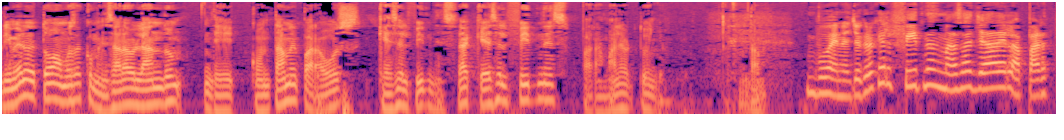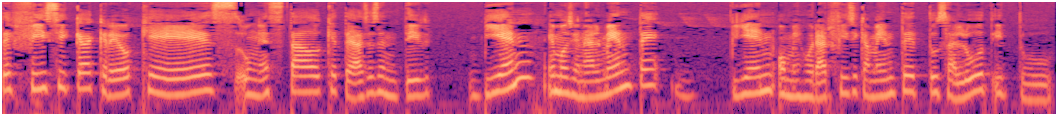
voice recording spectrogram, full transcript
Primero de todo vamos a comenzar hablando de contame para vos qué es el fitness. O sea, qué es el fitness para Amalia Ortuño. Bueno, yo creo que el fitness, más allá de la parte física, creo que es un estado que te hace sentir bien emocionalmente, bien o mejorar físicamente tu salud y tu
